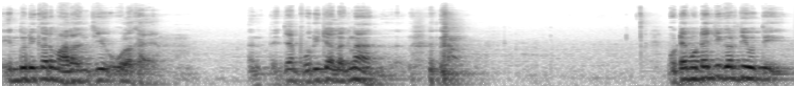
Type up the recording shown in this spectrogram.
इंदुरीकर महाराजांची ओळख आहे. आणि त्यांच्या पुरीच्या लग्नात मोठ्या मोठ्यांची गर्दी होती.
